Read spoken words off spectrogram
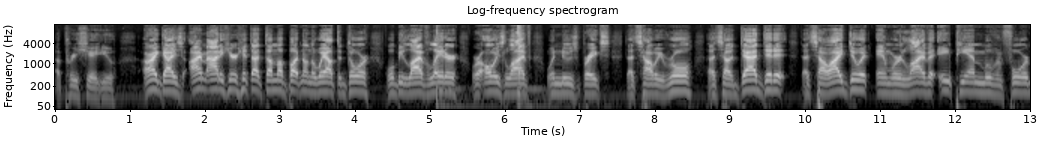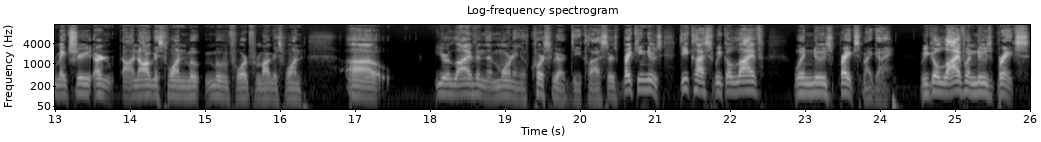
Appreciate you. All right, guys, I'm out of here. Hit that thumb up button on the way out the door. We'll be live later. We're always live when news breaks. That's how we roll. That's how Dad did it. That's how I do it. And we're live at 8 p.m. moving forward. Make sure you are on August 1, mo- moving forward from August 1. Uh, you're live in the morning. Of course, we are D class. There's breaking news. D class, we go live when news breaks, my guy. We go live when news breaks.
